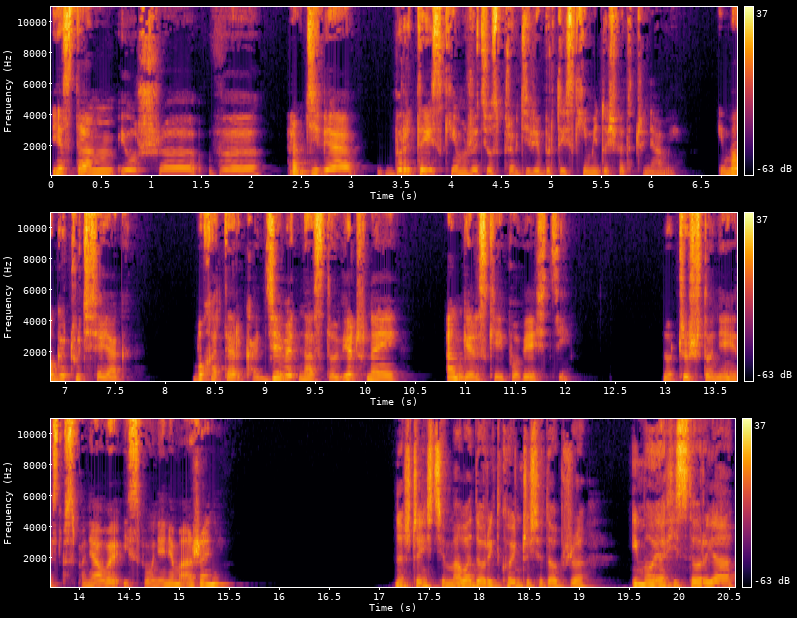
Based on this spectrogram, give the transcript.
jestem już y, w prawdziwie brytyjskim życiu z prawdziwie brytyjskimi doświadczeniami. I mogę czuć się jak bohaterka XIX-wiecznej angielskiej powieści. No czyż to nie jest wspaniałe i spełnienie marzeń? Na szczęście mała Dorit kończy się dobrze i moja historia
